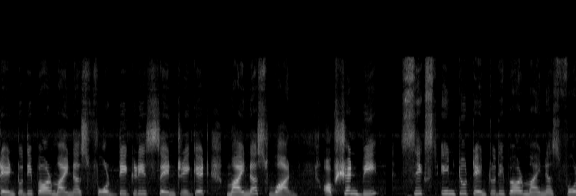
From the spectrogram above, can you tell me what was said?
ten to the power minus four degree centigrade minus one. Option B six into ten to the power minus four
